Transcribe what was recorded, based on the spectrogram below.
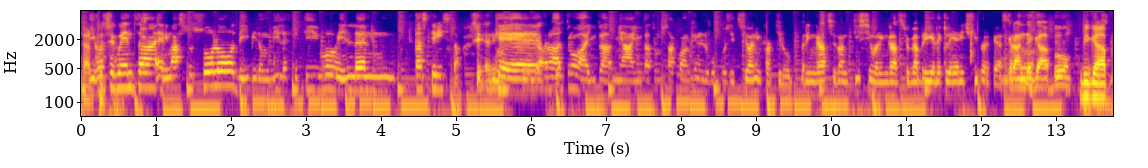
Di Certo. conseguenza è rimasto solo dei Bidonville effettivo il mm, tastierista Sì, che legato. tra l'altro aiuta- mi ha aiutato un sacco anche nelle composizioni infatti lo ringrazio tantissimo ringrazio Gabriele Clerici perché è stato- Grande Gabbo. Big up.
